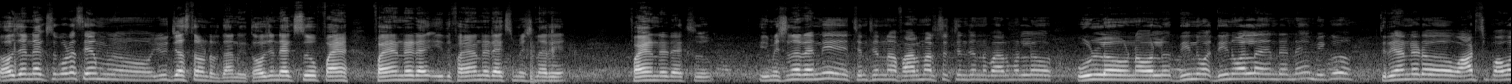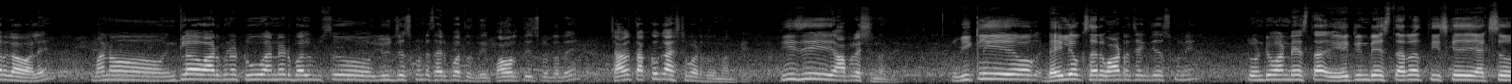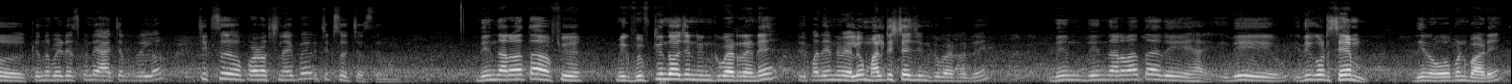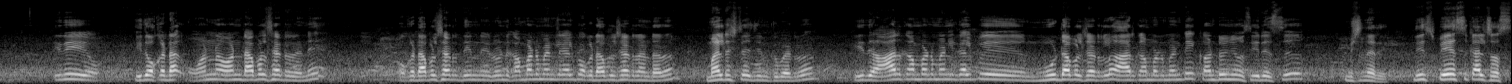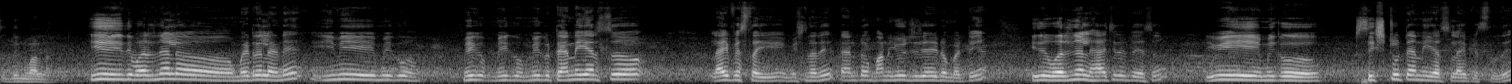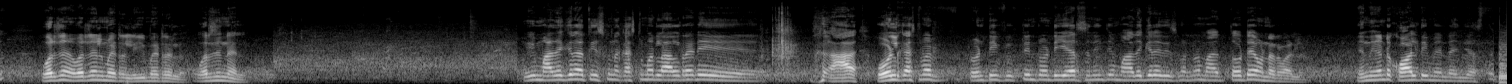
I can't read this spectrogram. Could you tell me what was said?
థౌజండ్ ఎక్స్ కూడా సేమ్ యూజ్ చేస్తూ ఉంటారు. దానికి thousand eggs five five hundred ఇది five hundred eggs machinery five hundred eggs ఈ మిషనరీ అన్నీ చిన్న చిన్న ఫార్మర్స్ చిన్న చిన్న ఫార్మర్లు ఊళ్ళో ఉన్న వాళ్ళు దీని దీనివల్ల ఏంటంటే మీకు త్రీ హండ్రెడ్ వాట్స్ పవర్ కావాలి. మనం ఇంట్లో వాడుకున్న టూ హండ్రెడ్ బల్బ్స్ యూజ్ చేసుకుంటే సరిపోతుంది పవర్ తీసుకుంటుంది. చాలా తక్కువ కష్టపడుతుంది మనకి. ఈజీ ఆపరేషన్ అది. వీక్లీ డైలీ ఒకసారి వాటర్ చెక్ చేసుకుని twenty one days eighteen days తర్వాత తీసుకెళ్ళి ఎగ్స్ కింద పెట్టేసుకుంటే యాచరీలో చిక్స్ ప్రొడక్షన్ అయిపోయి చిక్స్ వచ్చేస్తాయి మనకి. దీని తర్వాత ఫి మీకు ఫిఫ్టీన్ థౌజండ్ ఇంక్యుబేటర్ అండి. ఇది పదిహేను వేలు మల్టీ స్టేజ్ ఇంక్యుబేటర్ ఇది. దీని దీని తర్వాత ఇది ఇది ఇది కూడా సేమ్ దీని ఓపెన్ బాడీ. ఇది ఇది ఒక డ- వన్ వన్ డబుల్ షటర్ అండి. ఒక డబుల్ షటర్ దీన్ని రెండు కంపార్ట్మెంట్లు కలిపి ఒక డబుల్ షటర్ అంటారు. Multi stage incubator. ఇది ఆరు కంపార్ట్మెంట్లు కలిపి మూడు డబుల్ షటర్లు ఆరు కంపార్ట్మెంట్ కంటిన్యూ సీరియస్ మిషనరీ. దీని స్పేస్ కలిసి వస్తుంది దీనివల్ల. ఈ ఇది ఒరిజినల్ మెటీరియల్ అండి. ఇవి మీకు మీకు మీకు మీకు టెన్ ఇయర్స్ లైఫ్ ఇస్తాయి మిషనరీ. టెన్ టు మనం యూజ్ చేయడం బట్టి. ఇది ఒరిజినల్ హ్యాచరేటర్స్ ఇవి మీకు six to ten years life ఇస్తుంది. ఒరిజినల్ ఒరిజినల్ మెటీరియల్ ఈ మెటీరియల్ ఒరిజినల్. ఇవి మా దగ్గర తీసుకున్న కస్టమర్లు already old customer twenty fifteen twenty years నుంచి మా దగ్గరే తీసుకుంటున్నారు. మా తోటే ఉన్నారు వాళ్ళు. ఎందుకంటే క్వాలిటీ మెయింటైన్ చేస్తారు.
